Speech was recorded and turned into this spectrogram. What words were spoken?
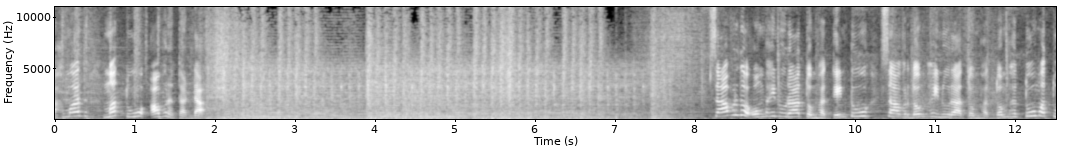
ಅಹ್ಮದ್ ಮತ್ತು ಅವರ ತಂಡ. ಸಾವಿರದ ಒಂಬೈನೂರ ತೊಂಬತ್ತೆಂಟು, ಸಾವಿರದ ಒಂಬೈನೂರ ತೊಂಬತ್ತೊಂಬತ್ತು ಮತ್ತು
